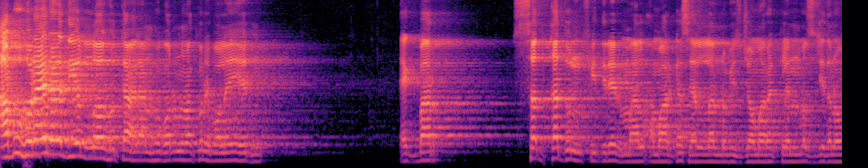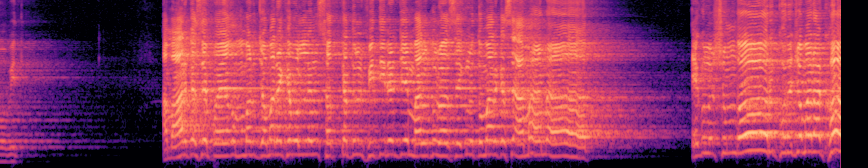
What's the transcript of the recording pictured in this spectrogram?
আবু বর্ণনা করে বলেন, একবার ফিতরের মাল আমার কাছে আল্লাহর নবী জমা রাখলেন মসজিদ নববীতে। আমার কাছে পয়গম্বর জমা রেখে বললেন সৎকাতুল ফিতিরের যে মালগুলো আছে, এগুলো তোমার কাছে আমানত। এগুলো সুন্দর করে জমা রাখো।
